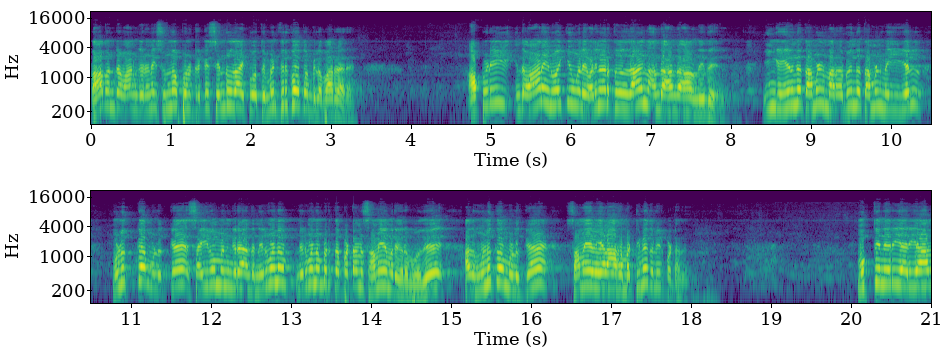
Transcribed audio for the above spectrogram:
வாவன்ற வான்கரனை சுண்ணப்பொன்றிற்கு சென்றுதாய் கோத்துமின் திருக்கோத்தம்பில பாடுறாரு. அப்படி இந்த வானை நோக்கி உங்களை வழிநடத்துவதுதான் அந்த அந்த அந்த இது. இங்கே இருந்த தமிழ் மரபு இந்த தமிழ் மெய்யியல் முழுக்க முழுக்க சைவம் என்கிற அந்த நிறுவனம் நிறுவனப்படுத்தப்பட்ட அந்த சமயம் இருக்கிற போது அது முழுக்க முழுக்க சமயவியலாக மட்டுமே தொழிற்பட்டது. முக்தி நெறி அறியாத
